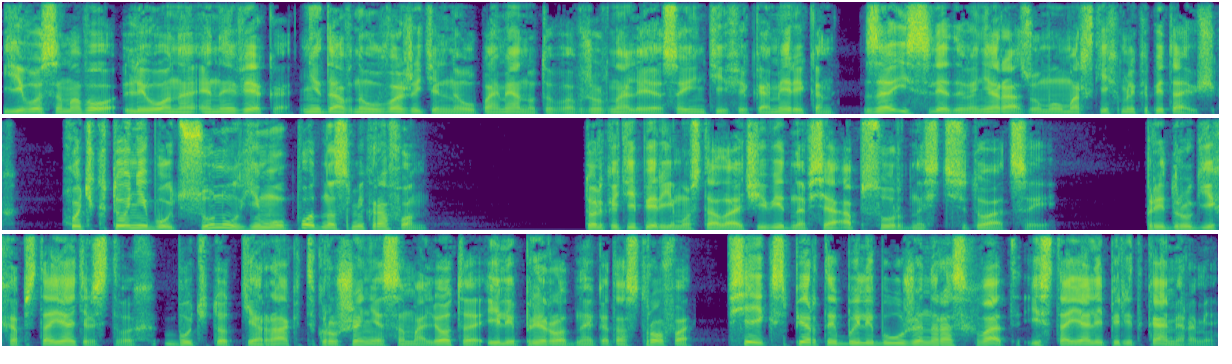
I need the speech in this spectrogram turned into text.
Его самого, Леона Эневека, недавно уважительно упомянутого в журнале Scientific American за исследование разума у морских млекопитающих. Хоть кто-нибудь сунул ему под нос микрофон. Только теперь ему стала очевидна вся абсурдность ситуации. При других обстоятельствах, будь то теракт, крушение самолета или природная катастрофа, все эксперты были бы уже на расхват и стояли перед камерами.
